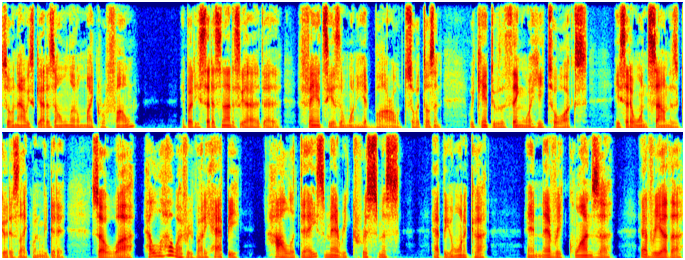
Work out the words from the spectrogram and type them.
So now he's got his own little microphone. But he said it's not as uh, fancy as the one he had borrowed, so it doesn't. We can't do the thing where he talks. He said it won't sound as good as like when we did it. So, uh, hello everybody, happy holidays, Merry Christmas, Happy Hanukkah, and every Kwanzaa, every other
